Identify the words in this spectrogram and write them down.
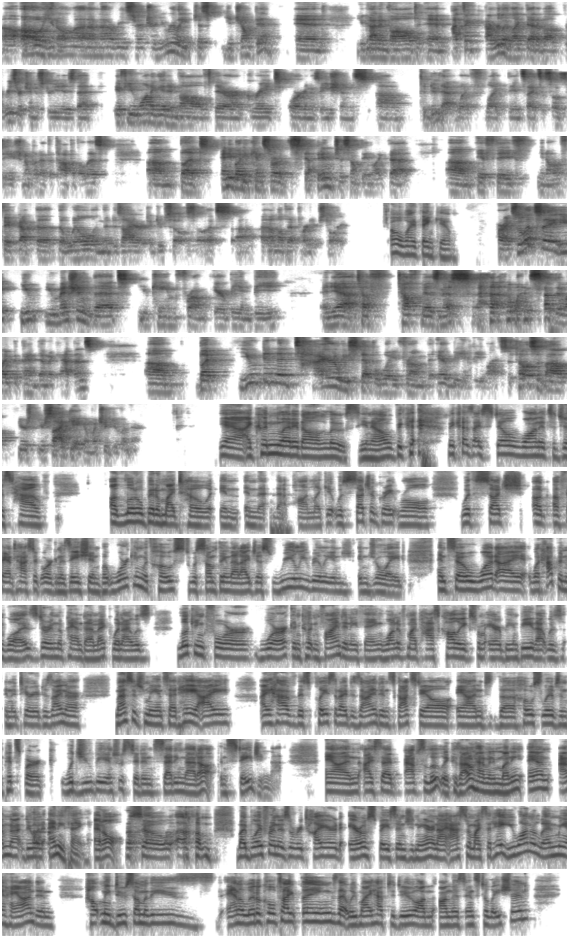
uh, oh you know what? I'm not a researcher you really just you jumped in and you got involved. And i think i really like that about the research industry is that if you want to get involved there are great organizations um, to do that with like the insights association i put at the top of the list um, but anybody can sort of step into something like that um, if they've, you know, if they've got the the will and the desire to do so. So that's uh, I love that part of your story. Oh, why? Thank you. All right. So let's say you you you mentioned that you came from Airbnb, and yeah, tough tough business when something like the pandemic happens. Um, but you didn't entirely step away from the Airbnb life. So tell us about your, your side gig and what you're doing there. Yeah, I couldn't let it all loose, you know, because because I still wanted to just have a little bit of my toe in in that that pond like it was such a great role with such a, a fantastic organization but working with hosts was something that i just really really en- enjoyed and so what i what happened was during the pandemic when i was looking for work and couldn't find anything one of my past colleagues from airbnb that was an interior designer messaged me and said hey i I have this place that I designed in Scottsdale and the host lives in Pittsburgh. Would you be interested in setting that up and staging that? And I said, absolutely, because I don't have any money and I'm not doing anything at all. So um, my boyfriend is a retired aerospace engineer. And I asked him, I said, hey, you want to lend me a hand and help me do some of these analytical type things that we might have to do on, on this installation?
